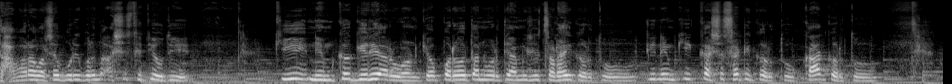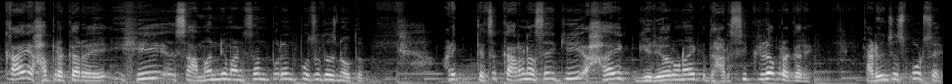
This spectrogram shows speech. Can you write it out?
दहा बारा वर्षापूर्वीपर्यंत अशी स्थिती होती की नेमकं गिर्यारोहण किंवा पर्वतांवरती आम्ही जी चढाई करतो ती नेमकी कशासाठी करतो का करतो? काय हा प्रकार आहे हे सामान्य माणसांपर्यंत पोचतच नव्हतं. आणि त्याचं कारण असं आहे की हा एक गिर्यारोहण हा एक धाडसी क्रीडा प्रकार आहे. ॲडव्हेंचर स्पोर्ट्स आहे.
